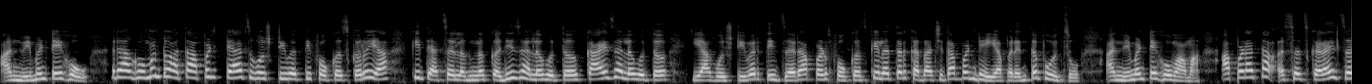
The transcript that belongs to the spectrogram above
अन्वी म्हणते हो. राघव म्हणतो आता आपण त्याच गोष्टीवरती फोकस करूया की त्याचं लग्न कधी झालं होतं काय झालं होतं? या गोष्टीवरती जर आपण फोकस केलं तर कदाचित आपण ध्येयापर्यंत पोहोचू. अन्वी म्हणते हो मामा आपण आता असंच करायचं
